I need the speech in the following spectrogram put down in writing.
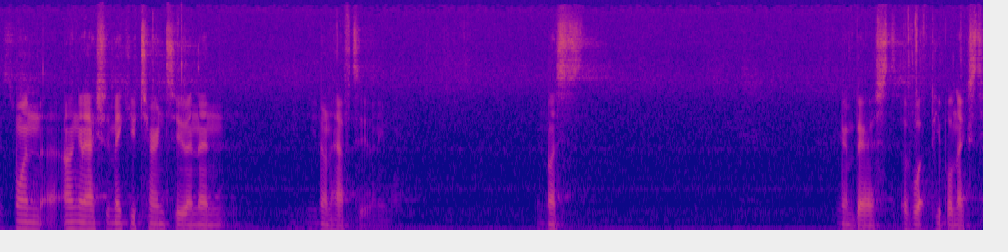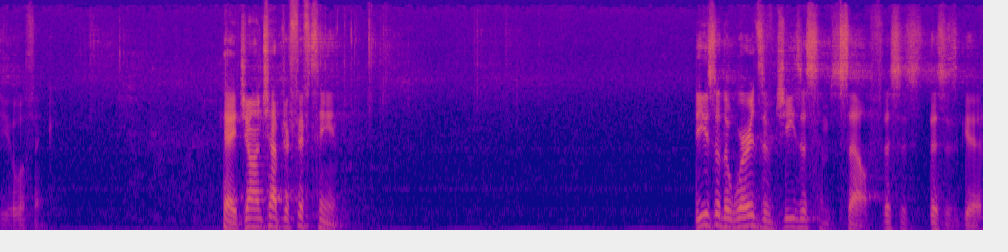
This one uh, I'm going to actually make you turn to, and then you don't have to anymore. Unless you're embarrassed of what people next to you will think. Okay, John chapter 15. These are the words of Jesus himself. This is, this is good.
